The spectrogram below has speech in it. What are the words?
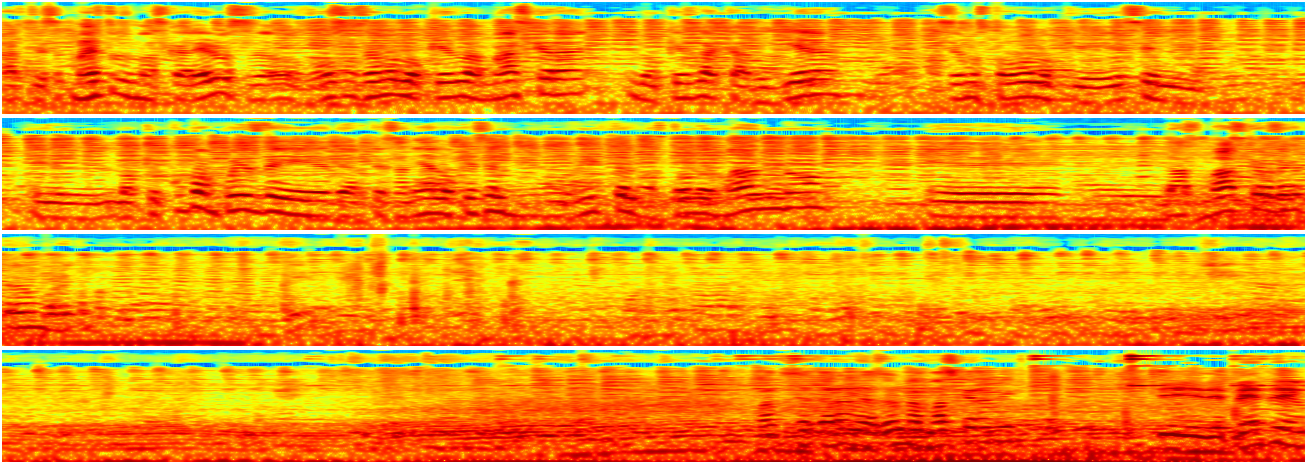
artes- maestros mascareros, nosotros hacemos lo que es la máscara, lo que es la cabellera, hacemos todo lo que es el, el- lo que ocupan pues de, de artesanía, lo que es el burrito, el bastón de mando, eh, las máscaras, hay que tener un burrito porque. ¿Cuánto se tardan en hacer una máscara, amigo? Sí, depende.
